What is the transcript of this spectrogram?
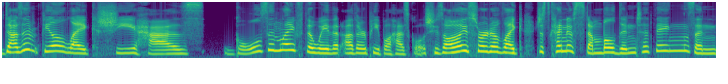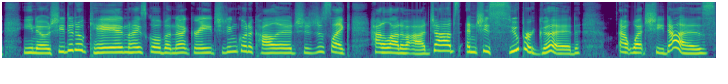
doesn't feel like she has goals in life the way that other people has goals. She's always sort of like just kind of stumbled into things and you know, she did okay in high school but not great. She didn't go to college. She just like had a lot of odd jobs and she's super good at what she does,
